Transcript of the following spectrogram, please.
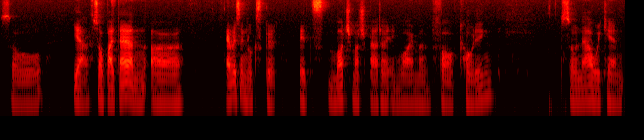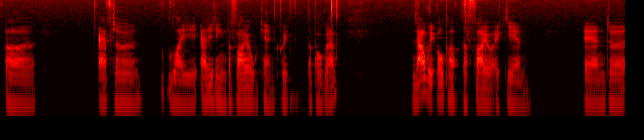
So yeah so by then uh, everything looks good. It's much much better environment for coding. So now we can uh, after like editing the file we can quit the program. Now we open up the file again and uh,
